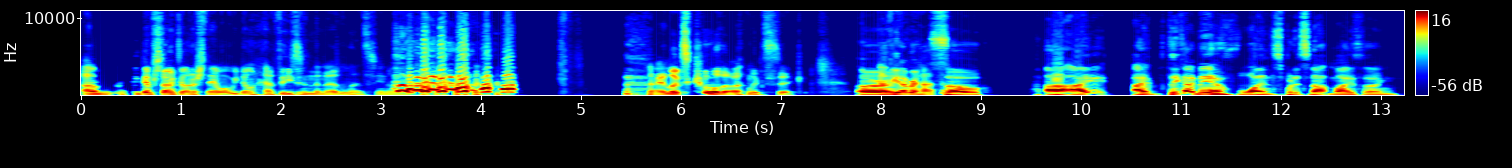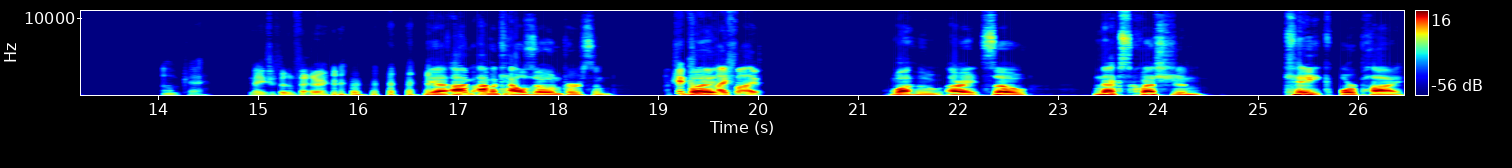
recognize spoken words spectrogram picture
um, I think I'm starting to understand why we don't have these in the Netherlands. You know, it looks cool though. It looks sick. All Have you ever had them? So, uh, I I think I may have once, but it's not my thing. Okay, maybe for the better. Yeah, I'm I'm a calzone person. okay, cool. But- High five. Wahoo! All right. So, next question: cake or pie?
